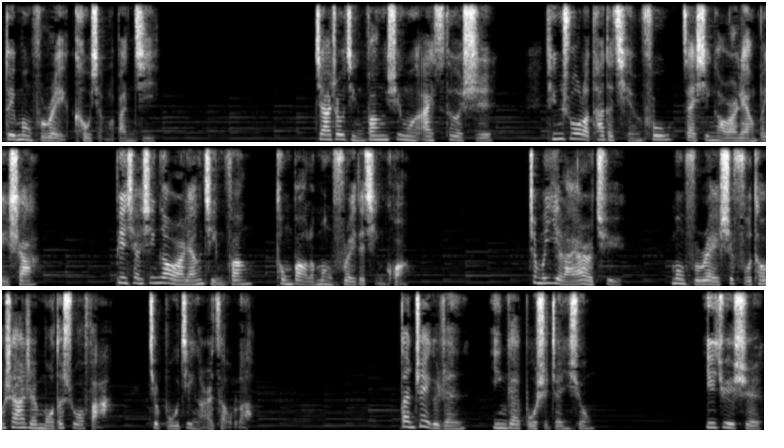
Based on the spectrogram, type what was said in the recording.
对孟福瑞扣响了扳机。加州警方讯问艾斯特时。听说了她的前夫在新奥尔良被杀，便向新奥尔良警方通报了孟福瑞的情况。这么一来二去，孟福瑞是斧头杀人魔的说法就不胫而走了。但这个人应该不是真凶。依据是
